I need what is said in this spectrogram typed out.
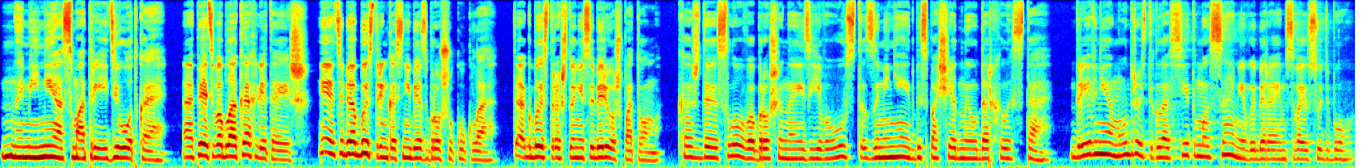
«На меня смотри, идиотка! Опять в облаках летаешь? Я тебя быстренько с небес брошу, кукла. Так быстро, что не соберешь потом». Каждое слово, брошенное из его уст, заменяет беспощадный удар хлыста. Древняя мудрость гласит, мы сами выбираем свою судьбу.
